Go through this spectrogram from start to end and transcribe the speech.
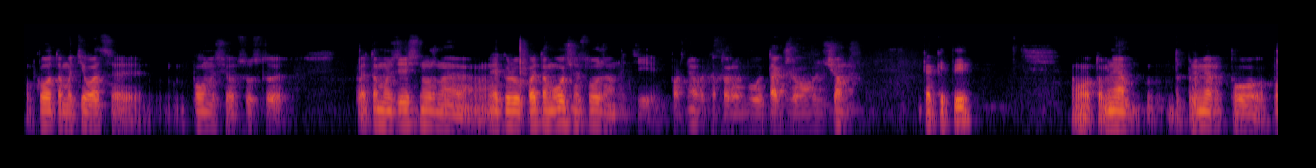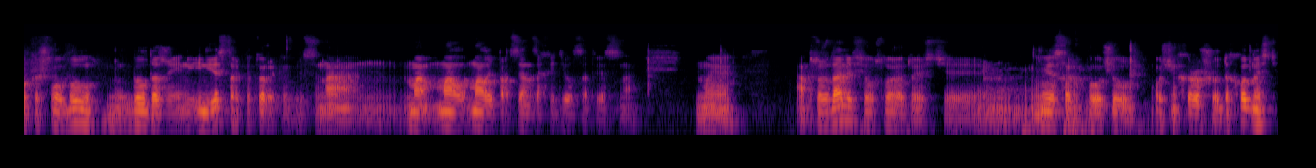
у кого-то мотивация полностью отсутствует. Поэтому здесь нужно, я говорю, поэтому очень сложно найти партнера, который будет так же вовлечен, как и ты. Вот, у меня, например, по, по кэшло был, был даже инвестор, который, как говорится, на мал, малый процент заходил, соответственно. Мы обсуждали все условия, то есть э, инвестор получил очень хорошую доходность,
